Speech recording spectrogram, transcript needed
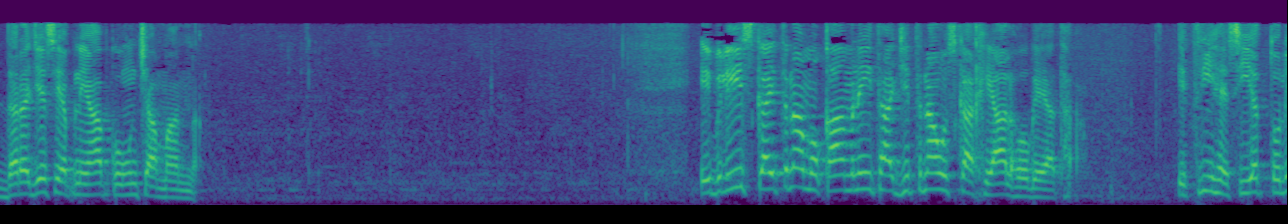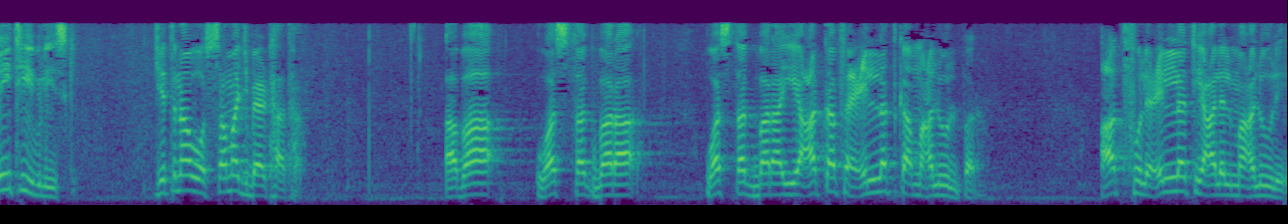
درجے سے اپنے آپ کو اونچا ماننا۔ ابلیس کا اتنا مقام نہیں تھا جتنا اس کا خیال ہو گیا تھا۔ اتنی حیثیت تو نہیں تھی ابلیس کی جتنا وہ سمجھ بیٹھا تھا۔ ابا وسط اکبرا وسط اکبرا یہ عطف علت کا معلول پر۔ عطف العلت علی المعلول۔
